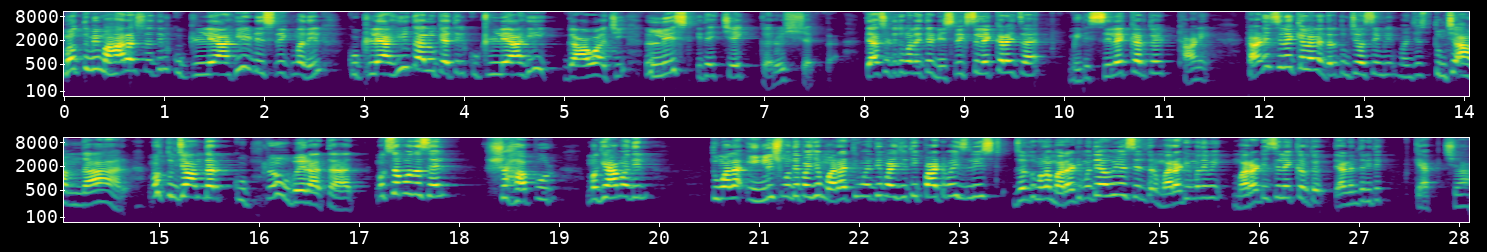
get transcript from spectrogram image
मग तुम्ही महाराष्ट्रातील कुठल्याही डिस्ट्रिक्टमधील कुठल्याही तालुक्यातील कुठल्याही गावाची लिस्ट इथे चेक करू शकता. त्यासाठी तुम्हाला इथे डिस्ट्रिक्ट सिलेक्ट करायचं आहे. मी इथे सिलेक्ट करतोय ठाणे. ठाणे सिलेक्ट केल्यानंतर तुमची असेंब्ली म्हणजेच तुमचे आमदार मग तुमचे आमदार कुठनं उभे राहतात? मग सपोज असेल शहापूर मग ह्यामधील तुम्हाला इंग्लिशमध्ये पाहिजे मराठीमध्ये पाहिजे ती पार्ट वाईज लिस्ट जर तुम्हाला मराठीमध्ये हवी असेल तर मराठीमध्ये मी मराठी सिलेक्ट करतोय. त्यानंतर इथे कॅपचा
